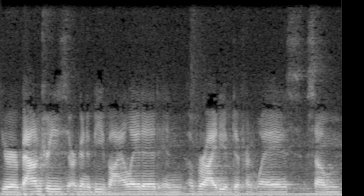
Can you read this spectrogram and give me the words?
Your boundaries are going to be violated in a variety of different ways, some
